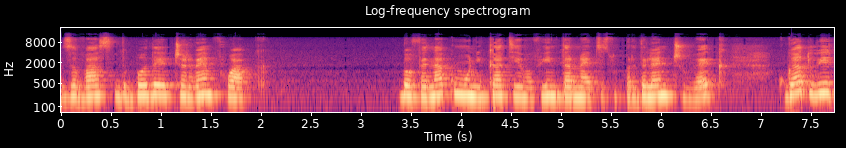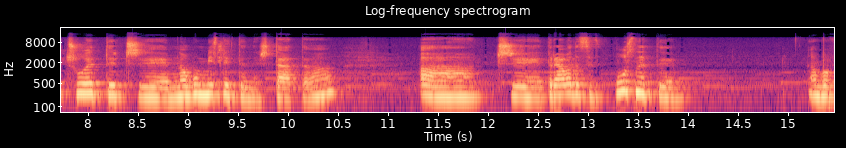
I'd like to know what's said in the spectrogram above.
за вас да бъде червен флаг в една комуникация в интернет с определен човек, когато вие чуете, че много мислите нещата, а, че трябва да се впуснете в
